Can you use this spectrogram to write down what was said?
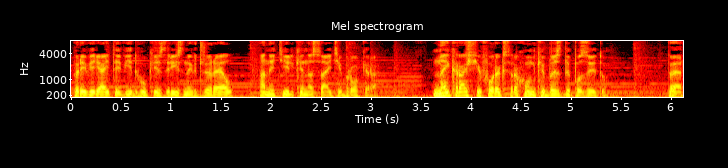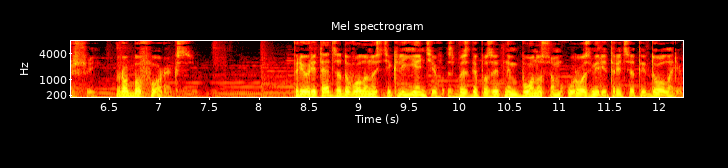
Перевіряйте відгуки з різних джерел, а не тільки на сайті брокера. Найкращі Форекс-рахунки без депозиту. Перший RoboForex. Пріоритет задоволеності клієнтів з бездепозитним бонусом у розмірі 30 доларів.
